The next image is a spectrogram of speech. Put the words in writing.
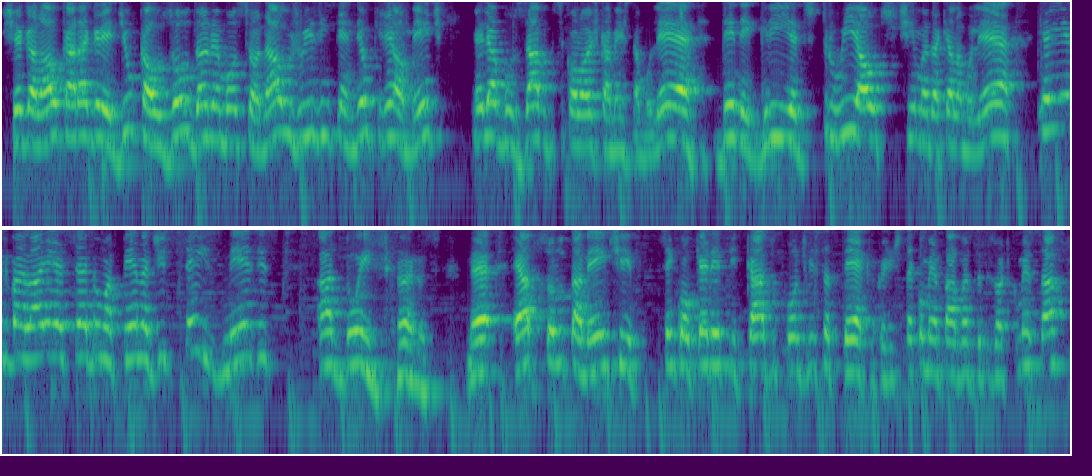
Chega lá, o cara agrediu, causou dano emocional, o juiz entendeu que realmente ele abusava psicologicamente da mulher, denegria, destruía a autoestima daquela mulher, e aí ele vai lá e recebe uma pena de seis meses há dois anos. Né? É absolutamente sem qualquer eficácia do ponto de vista técnico. A gente até comentava antes do episódio começar,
